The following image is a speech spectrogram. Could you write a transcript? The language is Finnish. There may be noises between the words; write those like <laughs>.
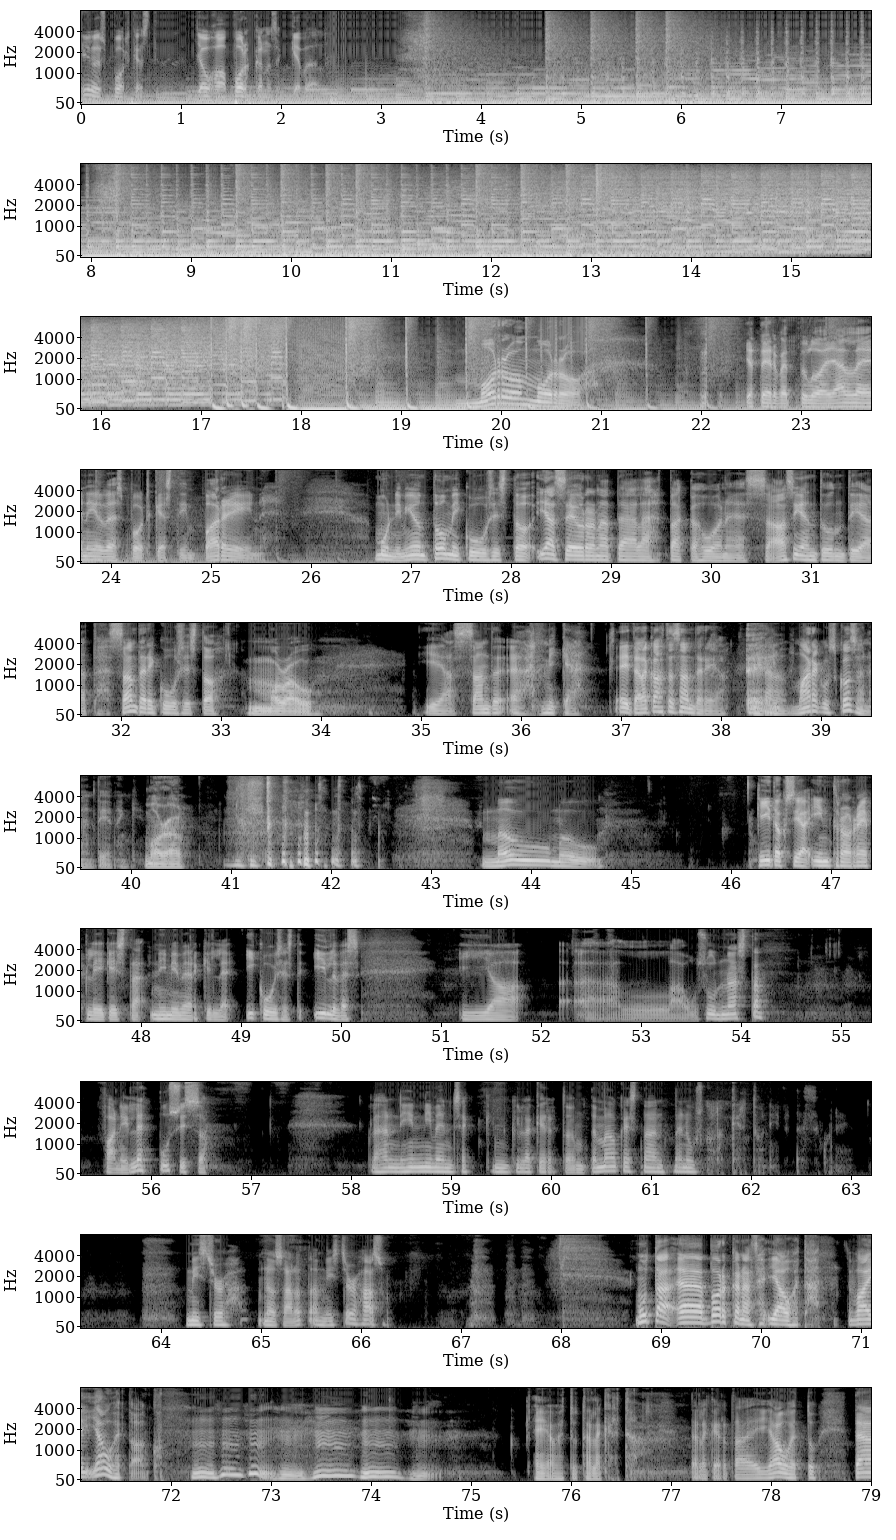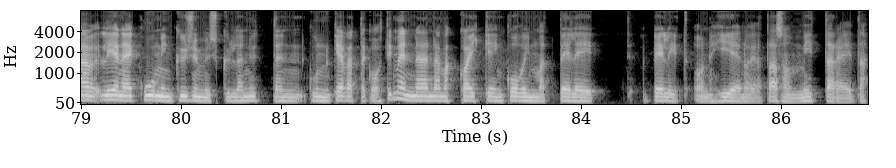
Ilves Podcast jauhaa porkkanansa keväällä. Moro moro! Ja tervetuloa jälleen Ilves Podcastin pariin. Mun nimi on Tomi Kuusisto ja seurana täällä takkahuoneessa asiantuntijat Santeri Kuusisto Moro. ja Sante... Äh, mikä? Ei täällä kahta Santeria. Ei. Täällä on Markus Kosonen tietenkin. Moro. <laughs> Mou mou. Kiitoksia intro-repliikistä nimimerkille ikuisesti Ilves ja äh, lausunnasta fanille pussissa. Kyllähän niihin nimensäkin kyllä kertoo, mutta mä oikeastaan mä en uskalla kertoa niitä tässä. Kun ei... Mr. Ha- No sanotaan Mr. Hasu. Mutta äh, porkkanat jauhetaan. Vai jauhetaanko? Hmm, hmm, hmm. Ei jauhettu tällä kertaa. Tällä kertaa ei jauhettu. Tämä lienee kuumin kysymys kyllä nytten, kun kevättä kohti mennään. Nämä kaikkein kovimmat pelit, pelit on hienoja tason mittareita.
